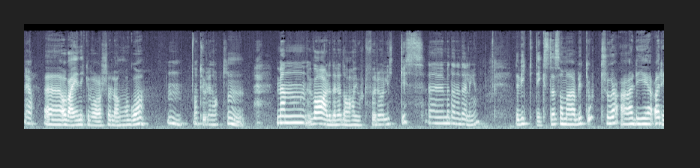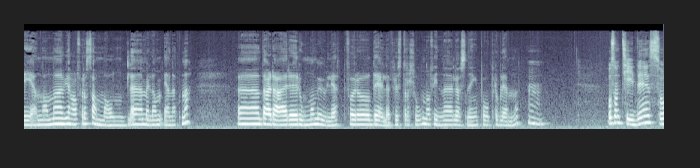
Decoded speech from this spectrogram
Ja. Eh, og veien ikke var så lang å gå. Mm. Naturlig nok. Mm. Men hva er det dere da har gjort for å lykkes eh, med denne delingen? Det viktigste som er blitt gjort, tror jeg er de arenaene vi har for å samhandle mellom enhetene. Eh, Der det er rom og mulighet for å dele frustrasjon og finne løsning på problemene. Mm. Og samtidig så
